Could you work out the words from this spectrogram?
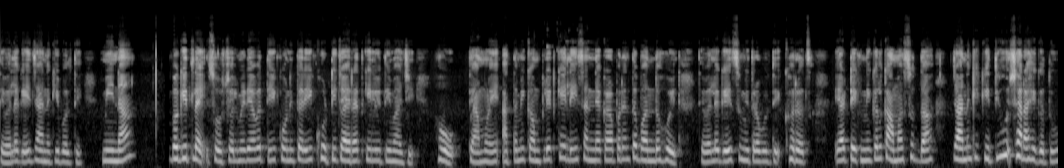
तेव्हा लगेच जानकी बोलते मी ना बघितलंय सोशल मीडियावरती कोणीतरी खोटी जाहिरात केली होती माझी. हो त्यामुळे आता मी कंप्लीट केली संध्याकाळपर्यंत बंद होईल. तेव्हा लगेच सुमित्रा बोलते खरंच या टेक्निकल कामातसुद्धा जानकी किती हुशार आहे ग तू?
